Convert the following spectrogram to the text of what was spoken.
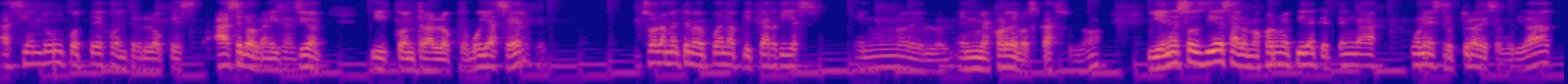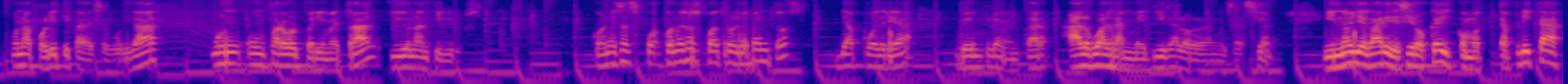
haciendo un cotejo entre lo que hace la organización y contra lo que voy a hacer, solamente me pueden aplicar 10 en uno de los, en mejor de los casos, ¿no? Y en esos días a lo mejor me pide que tenga una estructura de seguridad, una política de seguridad, un, un firewall perimetral y un antivirus. Con, esas, con esos cuatro elementos ya podría yo implementar algo a la medida de la organización. Y no llegar y decir, ok, como te aplica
